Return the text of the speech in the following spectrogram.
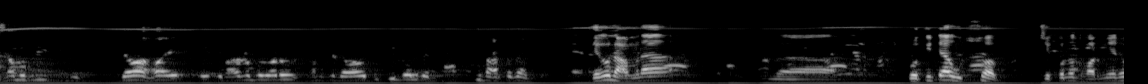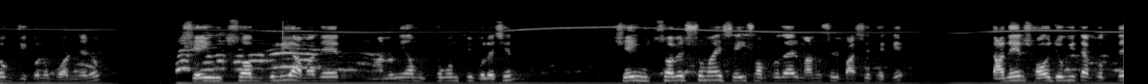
সামগ্রী দেওয়া হয় বারো নম্বর ওয়ার্ডেও সামগ্রী দেওয়া হচ্ছে কি বলবেন? কি বার্তা দেখুন আমরা প্রতিটা উৎসব, যে কোনো ধর্মের হোক, যে কোনো বর্ণের হোক, সেই উৎসবগুলি আমাদের মাননীয় মুখ্যমন্ত্রী বলেছেন। সেই উৎসবের সময় সেই সম্প্রদায়ের মানুষের পাশে থেকে তাদের সহযোগিতা করতে,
